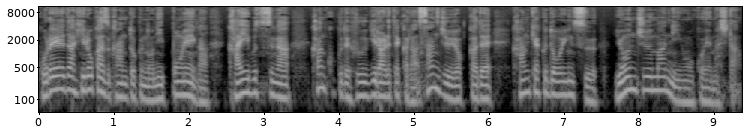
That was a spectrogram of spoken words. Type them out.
是枝裕和監督の日本映画「怪物」が韓国で封切られてから34日で観客動員数40万人を超えました。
